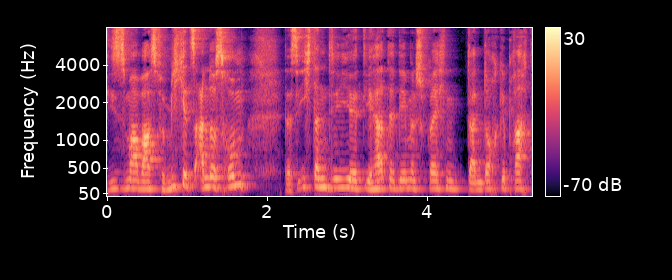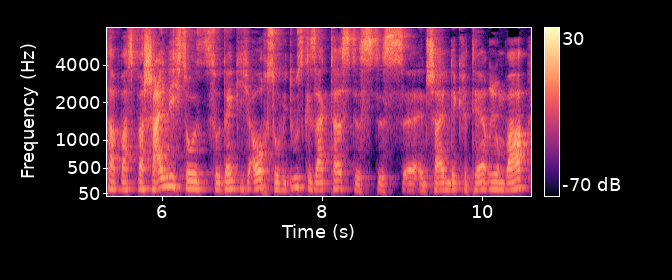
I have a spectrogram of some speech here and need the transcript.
Dieses Mal war es für mich jetzt andersrum dass ich dann die, die Härte dementsprechend dann doch gebracht habe, was wahrscheinlich, so, so denke ich auch, so wie du es gesagt hast, das, das äh, entscheidende Kriterium war,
